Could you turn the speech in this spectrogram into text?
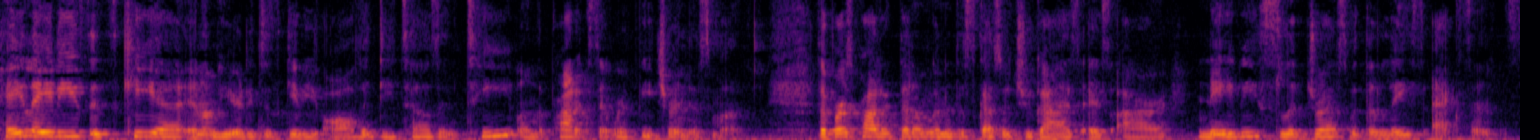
Hey ladies, it's Quia, and I'm here to just give you all the details and tea on the products that we're featuring this month. The first product that I'm going to discuss with you guys is our navy slip dress with the lace accents.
